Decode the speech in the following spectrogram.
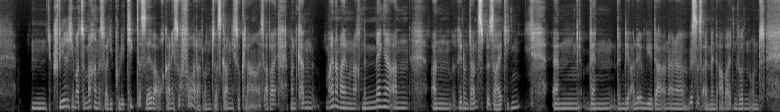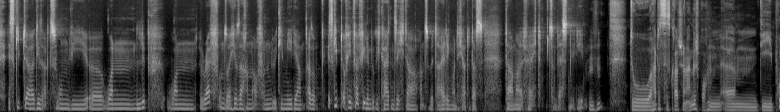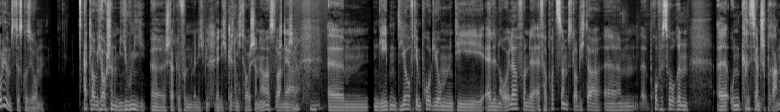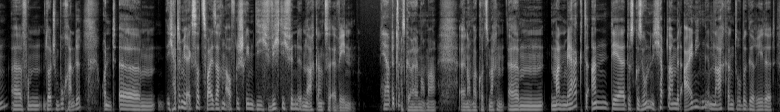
schwierig immer zu machen ist, weil die Politik das selber auch gar nicht so fordert und das gar nicht so klar ist. Aber man kann meiner Meinung nach eine Menge an, an Redundanz beseitigen, ähm, wenn, wenn wir alle irgendwie da an einer Wissensallmende arbeiten würden. Und es gibt ja diese Aktionen wie äh, One Lip, One Ref und solche Sachen auch von Wikimedia. Also es gibt auf jeden Fall viele Möglichkeiten, sich daran zu beteiligen und ich hatte das da mal vielleicht zum Besten gegeben. Mhm. Du hattest es gerade schon angesprochen. Ähm ähm, die Podiumsdiskussion hat, glaube ich, auch schon im Juni äh, stattgefunden, wenn ich, mich, wenn ich mich genau. nicht täusche. Ne? Es waren ja, ja. Mhm. Ähm, neben dir auf dem Podium die Ellen Euler von der FH Potsdam, ist, glaube ich, da ähm, Professorin äh, und Christian Sprang äh, vom Deutschen Buchhandel. Und ähm, ich hatte mir extra zwei Sachen aufgeschrieben, die ich wichtig finde, im Nachgang zu erwähnen. Ja, bitte. Das können wir ja nochmal äh, noch mal kurz machen. Ähm, man merkt an der Diskussion, ich habe da mit einigen im Nachgang drüber geredet,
